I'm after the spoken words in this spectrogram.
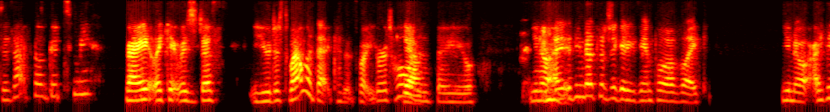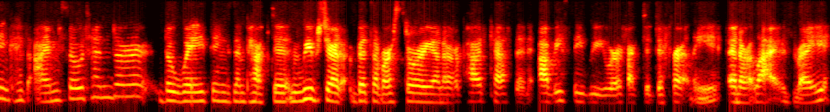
does that feel good to me? Right? Like it was just, you just went with it because it's what you were told. Yeah. And so you, you know, I think that's such a good example of like, you know, I think because I'm so tender, the way things impacted, and we've shared bits of our story on our podcast, and obviously we were affected differently in our lives, right?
